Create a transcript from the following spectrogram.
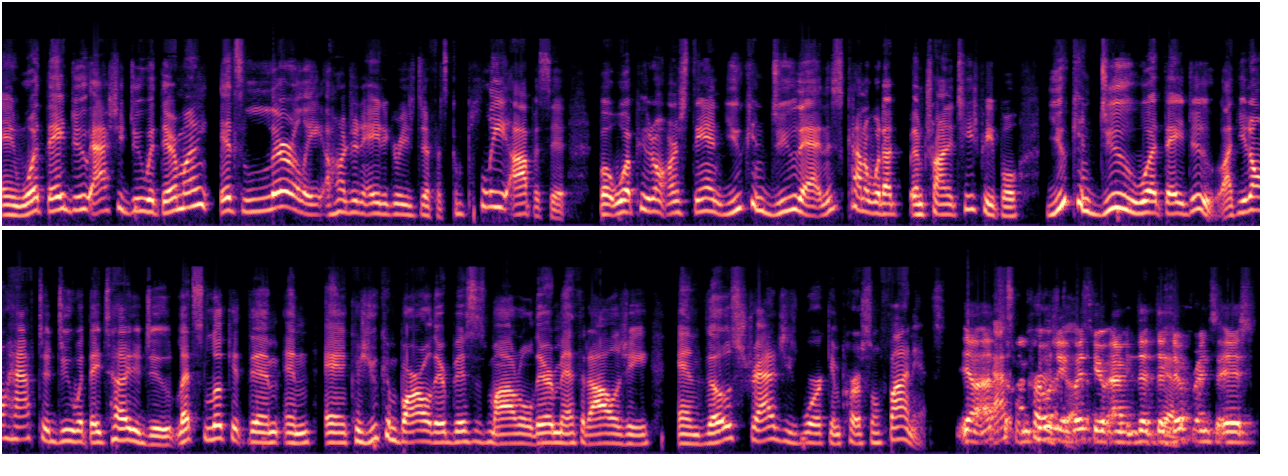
and what they do actually do with their money, it's literally 180 degrees difference, complete opposite. But what people don't understand, you can do that. And this is kind of what I'm trying to teach people. You can do what they do. Like you don't have to do what they tell you to do. Let's look at them and and because you can borrow their business model, their methodology, and those strategies work in personal finance. Yeah, absolutely. I'm totally does. with you. I mean, the, the Yeah. difference is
